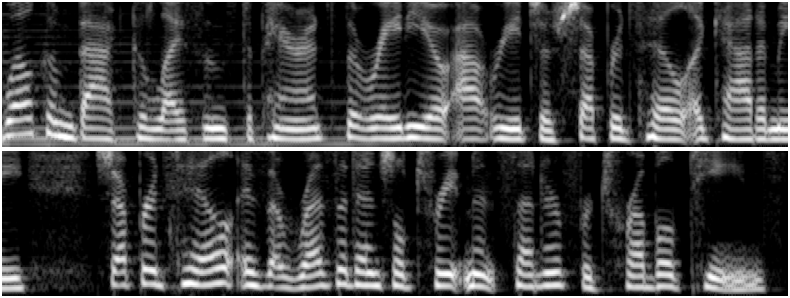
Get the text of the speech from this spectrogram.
Welcome back to Licensed to Parent, the radio outreach of Shepherd's Hill Academy. Shepherd's Hill is a residential treatment center for troubled teens.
